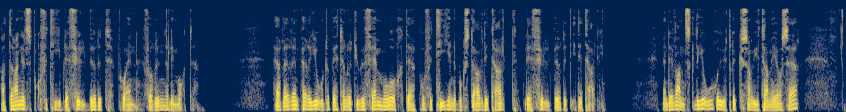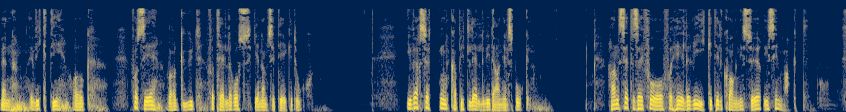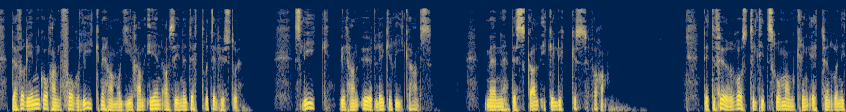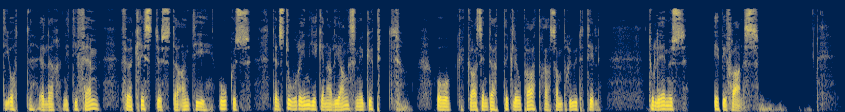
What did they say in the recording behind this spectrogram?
at Daniels profeti ble fullbyrdet på en forunderlig måte. Her er en periode på 125 år der profetiene bokstavelig talt ble fullbyrdet i detalj. Men det er vanskelige ord og uttrykk som vi tar med oss her, men er viktig å få se hva Gud forteller oss gjennom sitt eget ord. I vers 17 kapittel 11 i Danielsboken. Han setter seg for å få hele riket til kongen i sør i sin makt. Derfor inngår han forlik med ham og gir ham en av sine døtre til hustru. Slik vil han ødelegge riket hans. Men det skal ikke lykkes for ham. Dette fører oss til tidsrommet omkring 198 eller 95 før Kristus, da Antiokus den store inngikk en allianse med Egypt og ga sin datter Kleopatra som brud til Tolemus Epifanes.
